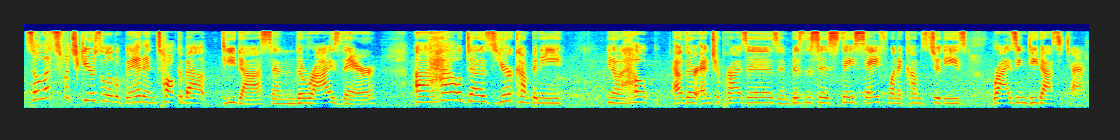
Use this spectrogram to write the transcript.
So let's switch gears a little bit and talk about DDoS and the rise there. Uh, how does your company, you know, help other enterprises and businesses stay safe when it comes to these rising DDoS attacks?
